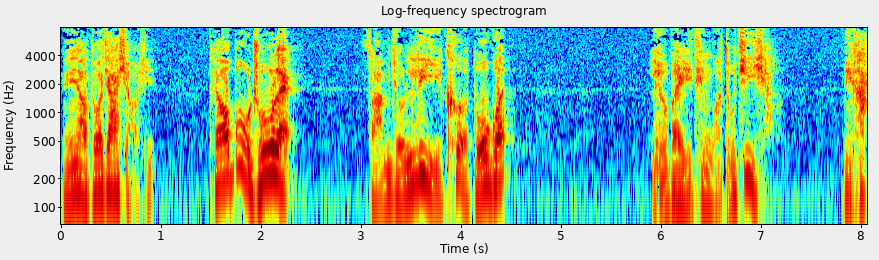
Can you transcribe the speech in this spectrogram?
您要多加小心。他要不出来，咱们就立刻夺关。刘备一听，我都记下了。你看，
